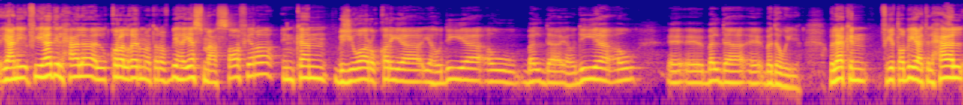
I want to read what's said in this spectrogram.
يعني في هذه الحالة القرى الغير معترف بها يسمع الصافرة إن كان بجواره قرية يهودية أو بلدة يهودية أو بلدة بدوية. ولكن في طبيعة الحال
